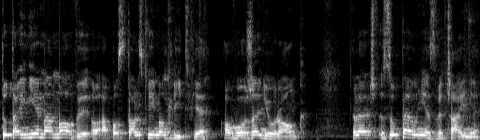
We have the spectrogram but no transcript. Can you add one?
Tutaj nie ma mowy o apostolskiej modlitwie, o włożeniu rąk, lecz zupełnie zwyczajnie,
